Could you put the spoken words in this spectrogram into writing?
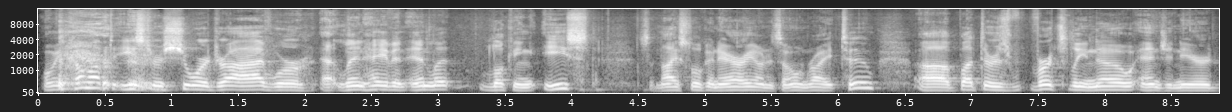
When we come up to Eastern Shore Drive, we're at Lynnhaven Inlet looking east. It's a nice looking area on its own right too, uh, but there's virtually no engineered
